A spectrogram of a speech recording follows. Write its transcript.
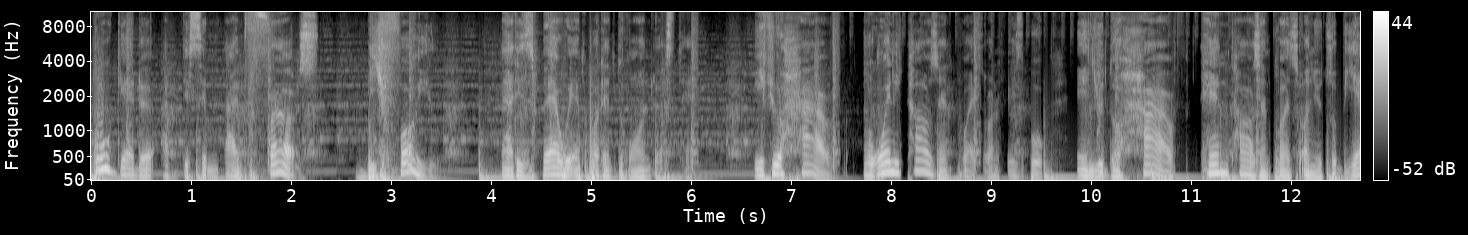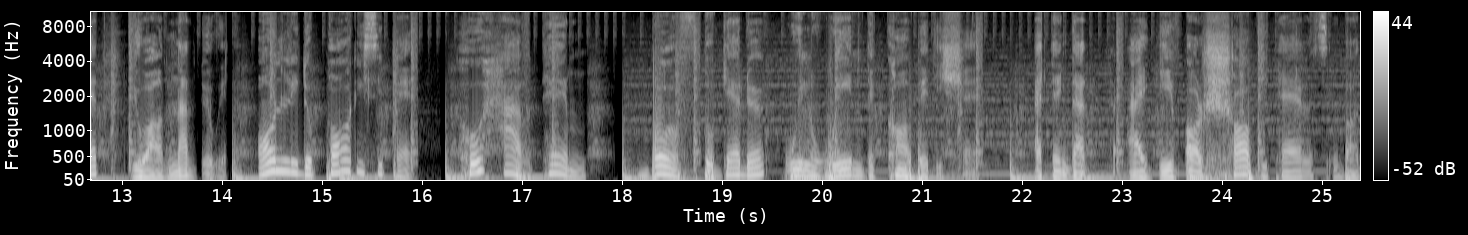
together at the same time first. before you. That is very important to understand. If you have 20,000 points on Facebook and you don't have 10,000 points on YouTube yet, you are not doing. Only the participant who have them both together will win the competition. I think that I give all sharp details about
